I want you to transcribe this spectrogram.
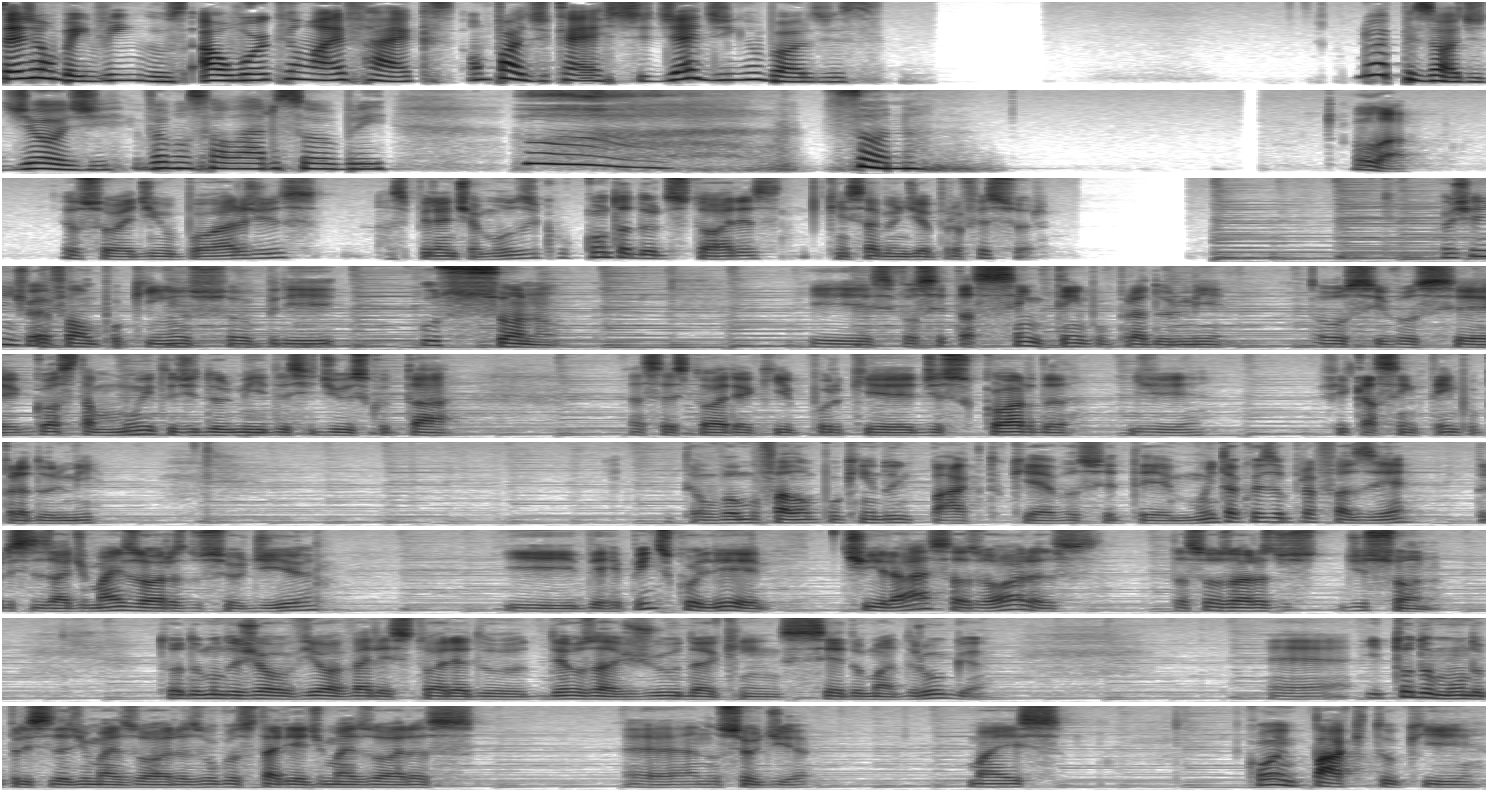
Sejam bem-vindos ao Work and Life Hacks, um podcast de Edinho Borges. No episódio de hoje, vamos falar sobre uh, sono. Olá, eu sou Edinho Borges, aspirante a músico, contador de histórias, quem sabe um dia professor. Hoje a gente vai falar um pouquinho sobre o sono. E se você está sem tempo para dormir, ou se você gosta muito de dormir e decidiu escutar essa história aqui porque discorda de ficar sem tempo para dormir. Então vamos falar um pouquinho do impacto que é você ter muita coisa para fazer, precisar de mais horas do seu dia e de repente escolher tirar essas horas das suas horas de, sono. Todo mundo já ouviu a velha história do Deus ajuda quem cedo madruga? É, e todo mundo precisa de mais horas ou gostaria de mais horas é, no seu dia. Mas qual o impacto que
